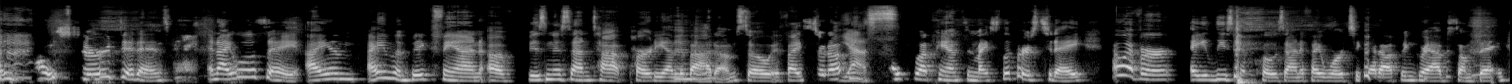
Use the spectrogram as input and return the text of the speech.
I, I, sure didn't. And I will say, I am I am a big fan of business on top, party on the mm-hmm. bottom. So if I stood up yes. in my sweatpants and my slippers today, however, I at least have clothes on if I were to get up and grab something.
